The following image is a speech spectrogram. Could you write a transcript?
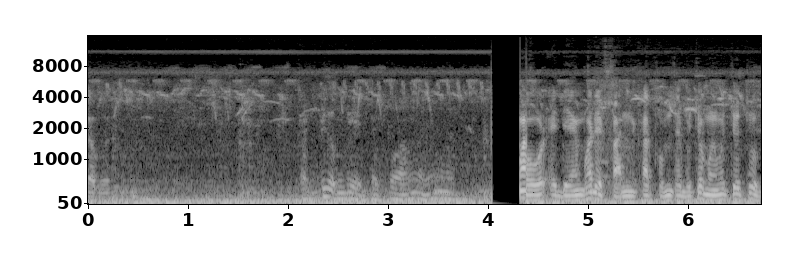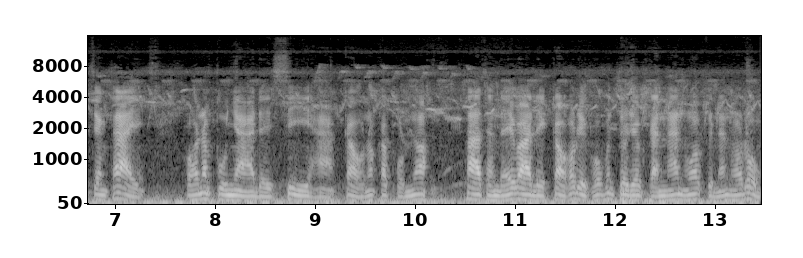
ครับ ชื่องเด็ดตัวฟองโอ้ไอแดงพราะได้ฝันครับผมท่านผู้ชมมันจุดทูบแจ้งไท้ขอน้ำปูญาได้สี่หาเก้าเนาะครับผมเนาะถ้าท่านใดว่าเลขเก้าเขาเลขหกมันตัวเดียวกันหันหัวขึ้นหันหัวลง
